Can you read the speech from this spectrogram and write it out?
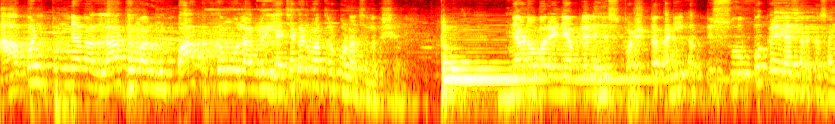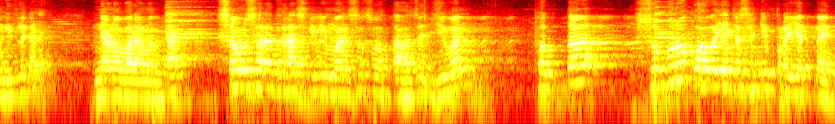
आपण पुण्याला लाथ मारून पाप कमवू लागलो याच्याकडे मात्र कोणाचं लक्ष नाही. आपल्याला हे स्पष्ट आणि अगदी सोपं कळण्यासारखं सांगितलं का नाही? ज्ञानोबाराय म्हणतात संसारात ग्रासलेली माणसं स्वतःच जीवन फक्त सुखरूप व्हावं याच्यासाठी प्रयत्न आहेत.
